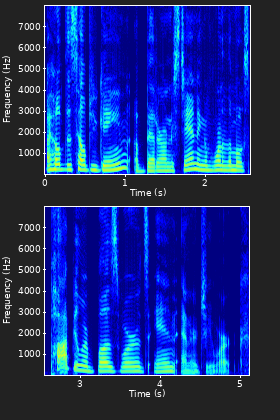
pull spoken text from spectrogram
I hope this helped you gain a better understanding of one of the most popular buzzwords in energy work.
